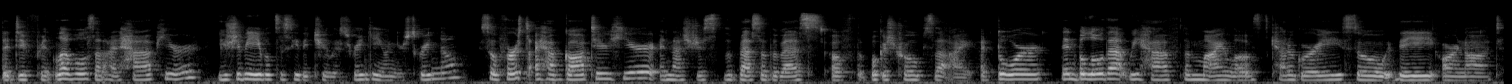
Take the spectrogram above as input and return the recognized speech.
the different levels that I have here. You should be able to see the tier list ranking on your screen now. So first I have God tier here and that's just the best of the best of the bookish tropes that I adore. Then below that we have the My Loves category. So they are not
